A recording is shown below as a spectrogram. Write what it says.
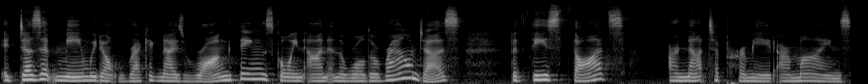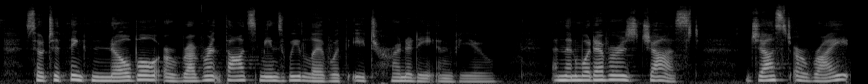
It doesn't mean we don't recognize wrong things going on in the world around us, but these thoughts are not to permeate our minds. So to think noble or reverent thoughts means we live with eternity in view. And then whatever is just, just or right,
